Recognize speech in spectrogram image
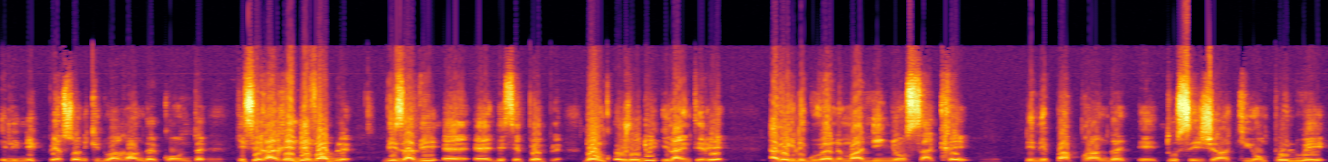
et l'unique personne qui doit rendre compte, qui sera redevable vis-à-vis euh, euh, de ces peuples. Donc aujourd'hui, il a intérêt, avec le gouvernement d'union sacrée, de ne pas prendre euh, tous ces gens qui ont pollué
